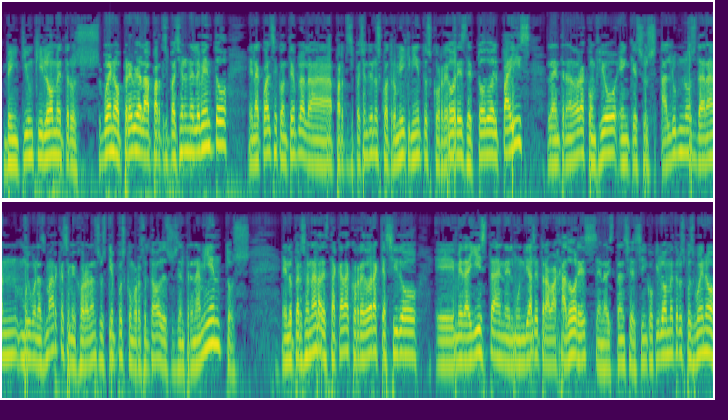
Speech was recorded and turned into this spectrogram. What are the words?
21 kilómetros. Bueno, previo a la participación en el evento, en la cual se contempla la participación de unos 4.500 corredores de todo el país, la entrenadora confió en que sus alumnos darán muy buenas marcas y mejorarán sus tiempos como resultado de sus entrenamientos. En lo personal, la destacada corredora que ha sido eh, medallista en el Mundial de Trabajadores en la distancia de 5 kilómetros, pues bueno,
